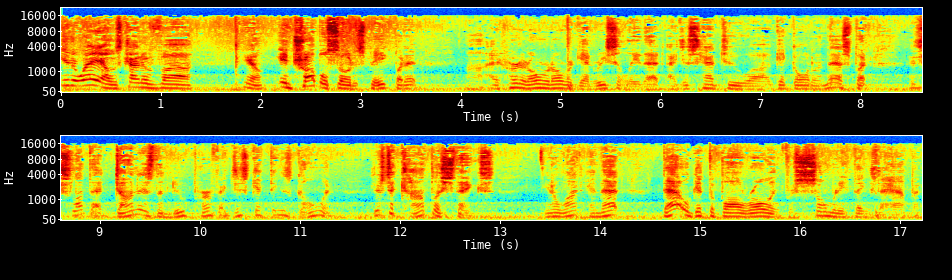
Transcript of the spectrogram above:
either way, I was kind of, uh, you know, in trouble, so to speak, but it, I heard it over and over again recently that I just had to uh, get going on this, but I just love that. Done is the new perfect. Just get things going. Just accomplish things. You know what? And that that will get the ball rolling for so many things to happen.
